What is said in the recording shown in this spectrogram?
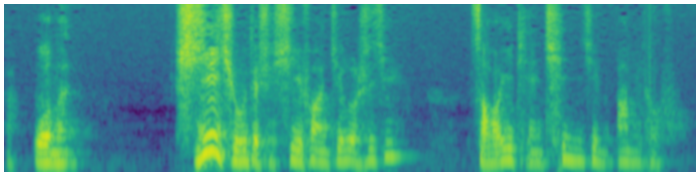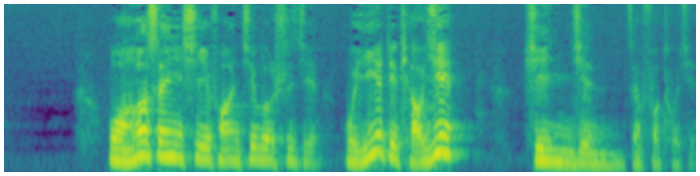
啊，我们祈求的是西方极乐世界，早一天亲近阿弥陀佛。往生西方极乐世界唯一的条件，心经在佛陀经。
